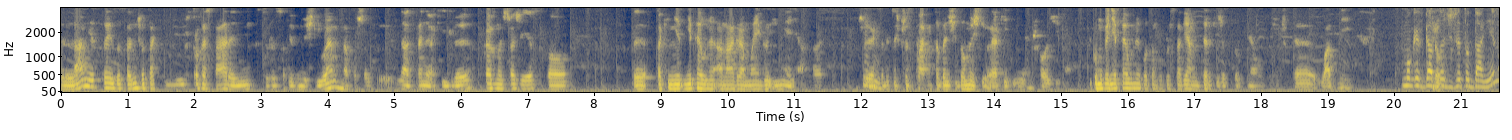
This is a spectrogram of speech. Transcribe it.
Lanied to jest zasadniczo taki już trochę stary nick, który sobie wymyśliłem na potrzeby, na jakiej gry. W każdym razie jest to Y, taki nie, niepełny anagram mojego imienia, tak? Że jak mhm. sobie ktoś przedstawi, to będzie się domyślił, o jakie imię już chodzi. Tak? Tylko mówię niepełny, bo tam po prostu stawiałem literki, żeby to brzmiało troszeczkę ładniej. Mogę zgadnąć, że to Daniel?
